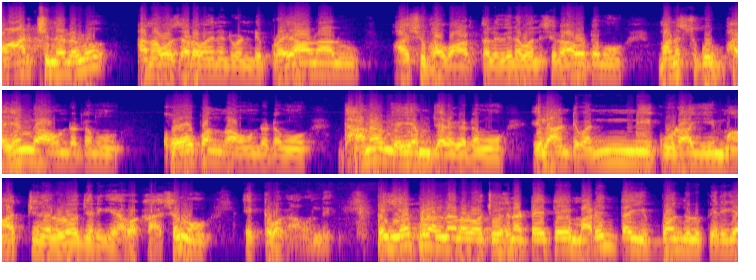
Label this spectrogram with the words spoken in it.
మార్చి నెలలో అనవసరమైనటువంటి ప్రయాణాలు అశుభ వార్తలు వినవలసి రావటము మనస్సుకు భయంగా ఉండటము కోపంగా ఉండటము ధన వ్యయం జరగటము ఇలాంటివన్నీ కూడా ఈ మార్చి నెలలో జరిగే అవకాశము ఎక్కువగా ఉంది. ఏప్రిల్ నెలలో చూసినట్టయితే మరింత ఇబ్బందులు పెరిగే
